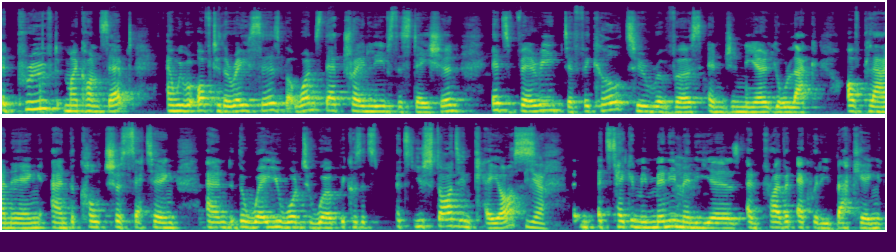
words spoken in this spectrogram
it proved my concept and we were off to the races. But once that train leaves the station, it's very difficult to reverse engineer your lack of planning and the culture setting and the way you want to work because it's it's you start in chaos. Yeah. It's taken me many, many years and private equity backing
